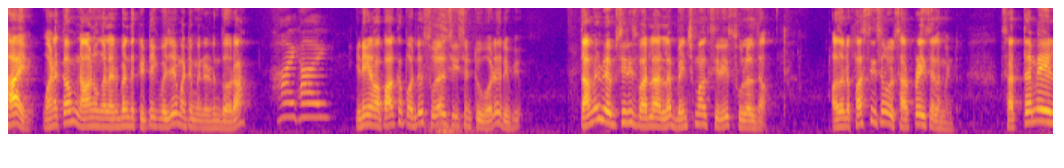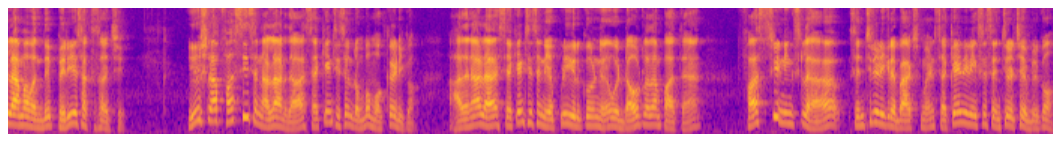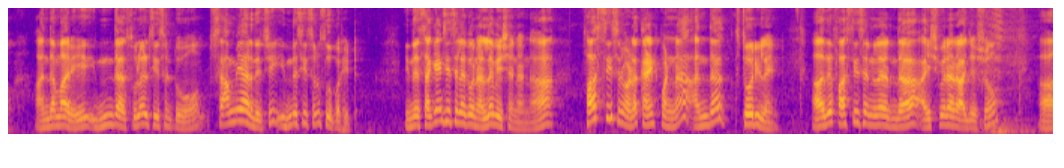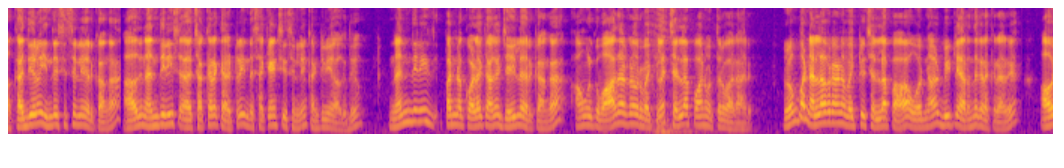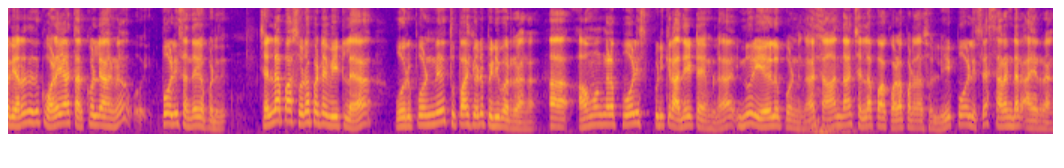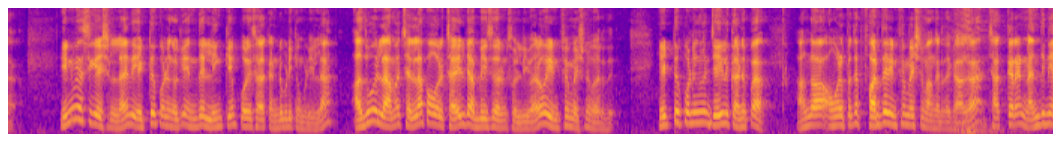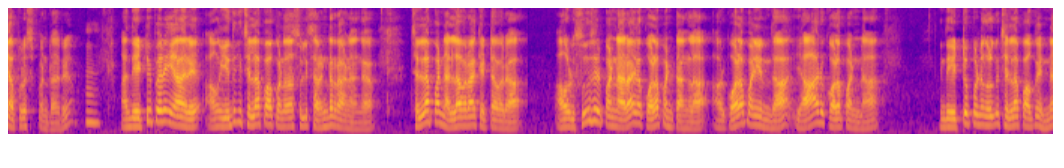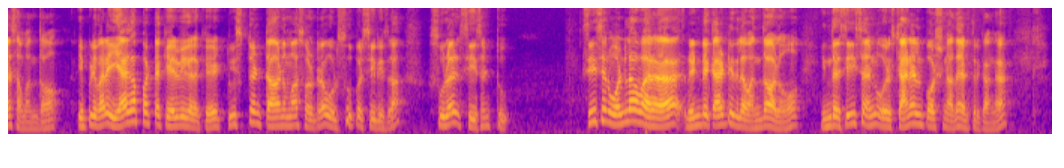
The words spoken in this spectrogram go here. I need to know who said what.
Speaker 1: Hi வணக்கம். நான் உங்கள் நண்பன் கிரிட்டிக் விஜய் மற்றும் நெடுந்தோரா
Speaker 2: ஹாய் ஹாய்
Speaker 1: இன்றைக்கி நம்ம பார்க்க போகிறது சுழல் சீசன் டூவோட ரிவ்யூ தமிழ் வெப் சீரிஸ் வரலாறுல பெஞ்ச்மார்க் சீரிஸ் சுழல் தான். அதோட ஃபர்ஸ்ட் சீசன் ஒரு சர்ப்ரைஸ் எலமெண்ட் சத்தமே இல்லாமல் வந்து பெரிய சக்ஸஸ் ஆச்சு. யூஸ்வலாக ஃபர்ஸ்ட் சீசன் நல்லா இருந்தால் செகண்ட் சீசன் ரொம்ப மொக்க அடிக்கும். அதனால் செகண்ட் சீசன் எப்படி இருக்கும்னு ஒரு டவுட்டில் தான் பார்த்தேன். ஃபர்ஸ்ட் இன்னிங்ஸில் செஞ்சுரி அடிக்கிற பேட்ஸ்மேன் செகண்ட் இன்னிங்ஸில் செஞ்சுரி அடிச்சா எப்படி இருக்கும்? அந்த மாதிரி இந்த சுழல் சீசன் டூவும் செம்மையாக இருந்துச்சு. இந்த சீசனும் சூப்பர் ஹிட் இந்த செகண்ட் சீசனில் இருக்க ஒரு நல்ல விஷயம் என்னென்னா ஃபர்ஸ்ட் சீசனோட கனெக்ட் பண்ண அந்த ஸ்டோரி லைன் அதாவது ஃபர்ஸ்ட் சீசனில் இருந்த ஐஸ்வர்யா ராஜேஷும் கதிரும் இந்த சீசன்லேயும் இருக்காங்க. அதாவது நந்தினி ச- சக்கர கேரக்டர் இந்த செகண்ட் சீசன்லேயும் கண்டினியூ ஆகுது. நந்தினி பண்ண கொலைக்காக ஜெயிலில் இருக்காங்க. அவங்களுக்கு வாதாடுற ஒரு வக்கீல செல்லப்பான்னு ஒருத்தர் வராரு. ரொம்ப நல்லவரான வக்கீல் செல்லப்பா ஒரு நாள் வீட்டில் இறந்து கிடக்கிறாரு. அவர் இறந்தது கொலையாக தற்கொலையான்னு போலீஸ் சந்தேகப்படுது. செல்லப்பா சுடப்பட்ட வீட்டில் ஒரு பொண்ணு துப்பாக்கியோட பிடிபடுறாங்க. அவங்கள போலீஸ் பிடிக்கிற அதே டைமில் இன்னொரு ஏழு பொண்ணுங்க தான் தான் செல்லப்பா கொலை பண்ணதாக சொல்லி போலீஸில் சரண்டர் ஆயிடுறாங்க. இன்வெஸ்டிகேஷனில் இந்த எட்டு பொண்ணுங்களுக்கு எந்த லிங்க்கையும் போலீஸால் கண்டுபிடிக்க முடியல. அதுவும் இல்லாமல் செல்லப்பா ஒரு சைல்டு அபியூசர்னு சொல்லி வர ஒரு இன்ஃபர்மேஷன் வருது. எட்டு பொண்ணுங்களும் ஜெயிலுக்கு அனுப்ப அங்கே அவங்கள பற்றி ஃபர்தர் இன்ஃபர்மேஷன் வாங்குறதுக்காக சக்கரை நந்தினி அப்ரோச் பண்ணுறாரு அந்த எட்டு பேரும் யார்? அவங்க எதுக்கு செல்லப்பா கொண்டதா சொல்லி சரண்டர் ஆனாங்க. செல்லப்பா நல்லவரா கெட்டவரா? அவர் சூசைட் பண்ணாரா இல்லை கொலை பண்ணிட்டாங்களா? அவர் கொலை பண்ணியிருந்தா யார் கொலை பண்ணா? இந்த எட்டு பொண்ணுங்களுக்கும் செல்லப்பாவுக்கும் என்ன சம்மந்தம் இப்படி வர ஏகப்பட்ட கேள்விகளுக்கு ட்விஸ்ட் அண்ட் டர்னுமா சொல்கிற ஒரு சூப்பர் சீரீஸாக சுழல் சீசன் டூ சீசன் ஒன்ல வர ரெண்டு கேரக்டர் இதில் வந்தாலும் இந்த சீசன் ஒரு ஸ்டாண்டர்ட் போர்ஷனாக தான் எடுத்திருக்காங்க.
